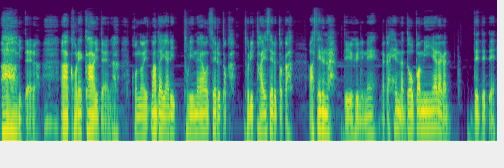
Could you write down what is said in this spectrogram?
あー、みたいな。あー、これか、みたいな。この、まだやり、取り直せるとか、取り返せるとか、焦るなっていう風にね、なんか変なドーパミンやらが出てて、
